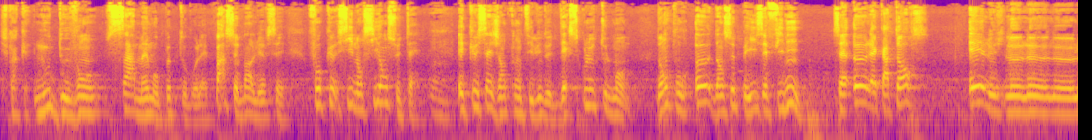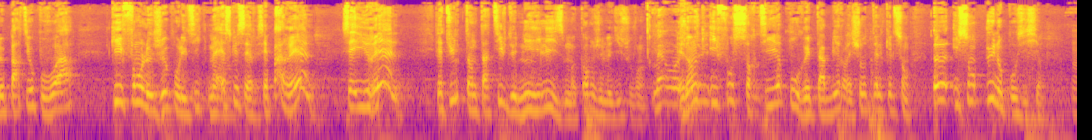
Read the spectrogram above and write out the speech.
Je crois que nous devons ça même au peuple togolais, pas seulement à l'UFC. Faut que, sinon, si on se tait mm. et que ces gens continuent de d'exclure tout le monde, donc pour eux, dans ce pays, c'est fini. C'est eux les 14 et le, parti au pouvoir qui font le jeu politique. Mais est-ce que c'est n'est pas réel? C'est irréel. C'est une tentative de nihilisme, comme je le dis souvent. et donc, il faut sortir pour rétablir les choses telles qu'elles sont. Eux, ils sont une opposition. Mhm.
